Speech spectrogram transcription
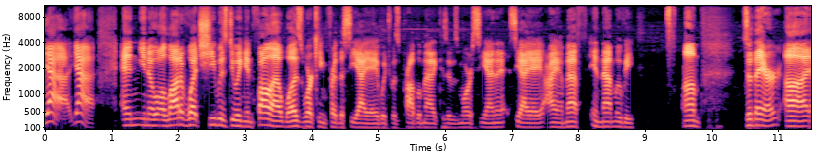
yeah, yeah. And you know, a lot of what she was doing in Fallout was working for the CIA, which was problematic because it was more CIA, CIA, IMF in that movie. Um, so there, uh,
